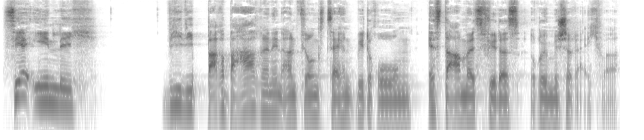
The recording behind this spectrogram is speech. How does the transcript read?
sehr ähnlich wie die Barbaren in Anführungszeichen Bedrohung es damals für das Römische Reich war.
